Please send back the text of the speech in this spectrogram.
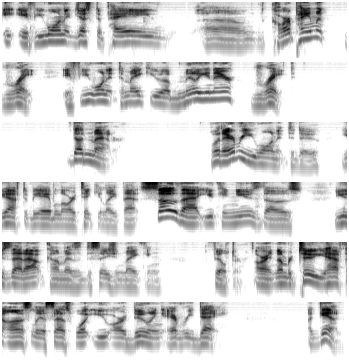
if you want it just to pay um, car payment, great. If you want it to make you a millionaire, great. Doesn't matter. Whatever you want it to do, you have to be able to articulate that so that you can use those use that outcome as a decision making filter. All right, number two, you have to honestly assess what you are doing every day. Again,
